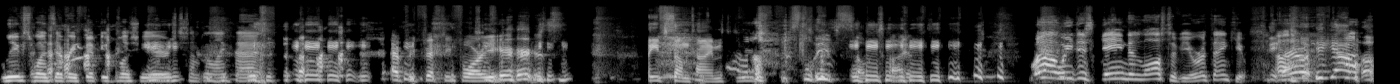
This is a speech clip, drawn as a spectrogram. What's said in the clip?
Leafs once every 50 plus years, something like that. Every 54 years. Leafs sometimes. Sleep sometimes. Well, we just gained and lost a viewer. Thank you. Uh, There we go.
